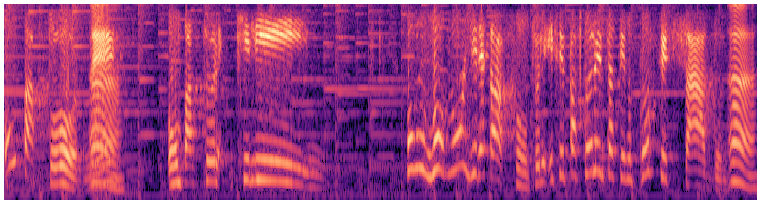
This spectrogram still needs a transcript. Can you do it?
Um pastor, né? Ah. Um pastor que ele. Vamos, vamos, vamos direto ao assunto. Esse pastor ele está sendo processado. Ah.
